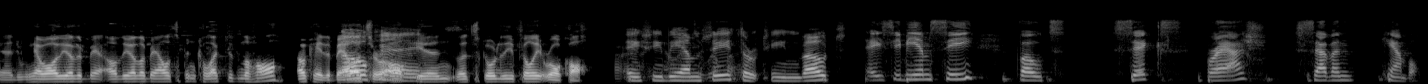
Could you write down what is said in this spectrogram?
And do we have all the other ba- all the other ballots been collected in the hall? Okay, the ballots are all Okay. in. Let's go to the affiliate roll call. ACBMC, 13 votes. ACBMC votes six Brash, seven Campbell.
